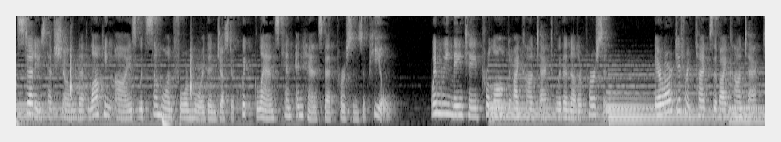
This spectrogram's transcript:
Studies have shown that locking eyes with someone for more than just a quick glance can enhance that person's appeal. When we maintain prolonged eye contact with another person, there are different types of eye contact,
